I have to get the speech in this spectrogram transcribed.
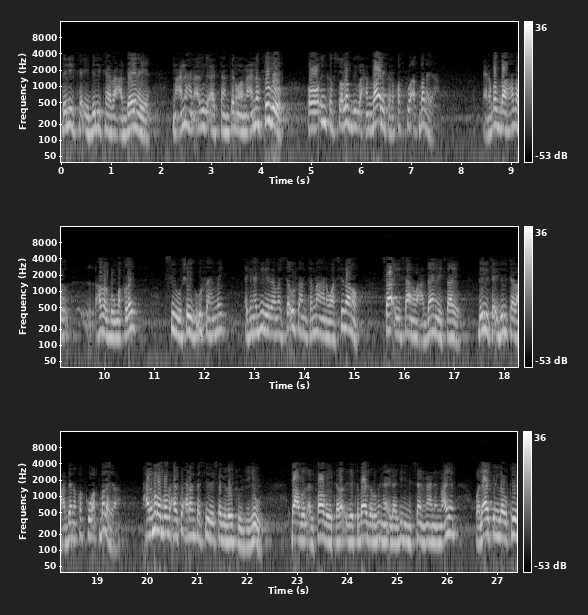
dliilka iyo dliilkaaba cadaynaya macnahan adiga aad فahمtan waa macno fogo oo inkastoo lفdigu xambaari karo qofk waa aqbalaya yعnي qof baa hadal buu maqlay siduu shaygu u fahmay lakin hadii la yihah saa u fahamta maahana waa sidano saa iyo saana waa cadaynaysaayo daliilka iyo daliilkaaba cadaynaya qofku waa aqbalaya maxaa mar walba waxay ku xirantahay sida isaga loo toojihiy bacض الألفاظ yatabaadaru minha ilى dihni الsami macna mucayan ولكن لو قيiل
